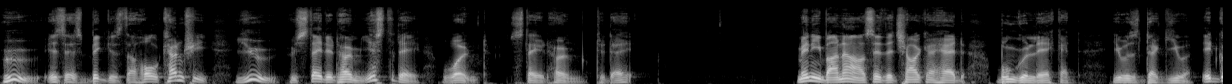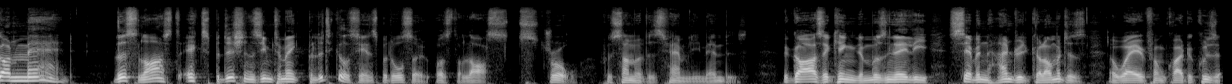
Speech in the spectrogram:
Who is as big as the whole country? You who stayed at home yesterday won't stay at home today. Many by now said that Shaka had bungulekad. He was dagiwa. He'd gone mad. This last expedition seemed to make political sense, but also was the last straw for some of his family members. The Gaza kingdom was nearly 700 kilometers away from KwaDukuza.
